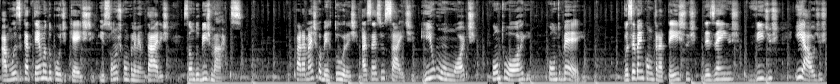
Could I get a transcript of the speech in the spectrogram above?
A música tema do podcast e sons complementares são do Bismarcks. Para mais coberturas, acesse o site rioonwatch.org.br. Você vai encontrar textos, desenhos, vídeos e áudios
